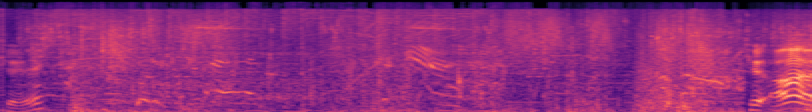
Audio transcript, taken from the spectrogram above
오케이 이렇게 아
